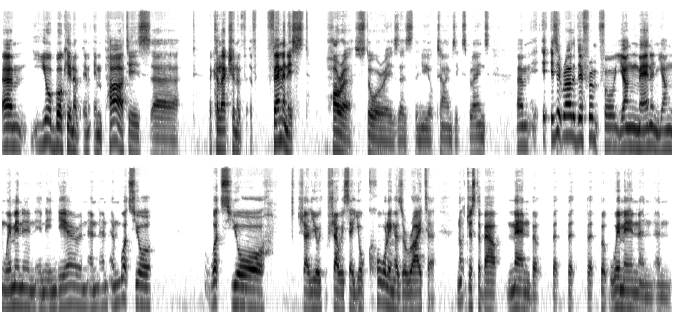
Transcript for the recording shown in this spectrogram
Um, your book, in, a, in, in part, is uh, a collection of, of feminist horror stories, as the New York Times explains. Um, is it rather different for young men and young women in, in India? And, and, and, and what's your what's your shall you shall we say your calling as a writer, not just about men, but but but but but women and and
